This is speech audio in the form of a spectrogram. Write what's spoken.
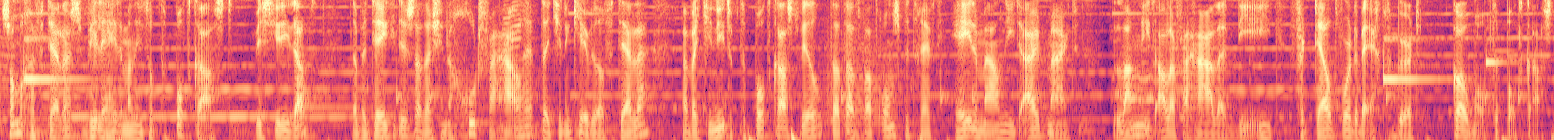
Sommige vertellers willen helemaal niet op de podcast. Wisten jullie dat? Dat betekent dus dat als je een goed verhaal hebt dat je een keer wil vertellen, maar wat je niet op de podcast wil, dat dat wat ons betreft helemaal niet uitmaakt. Lang niet alle verhalen die verteld worden bij Echt Gebeurd komen op de podcast.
